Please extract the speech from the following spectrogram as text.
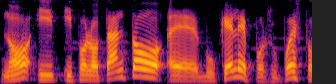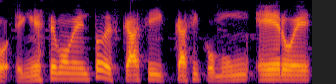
¿no? Y, por lo tanto, eh, Bukele, por supuesto, en este momento es casi, casi como un héroe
